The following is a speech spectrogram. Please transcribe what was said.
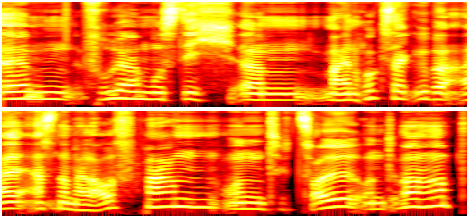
ähm, früher musste ich ähm, meinen Rucksack überall erst nochmal auffahren und Zoll und überhaupt.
